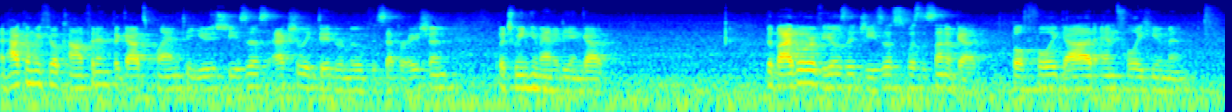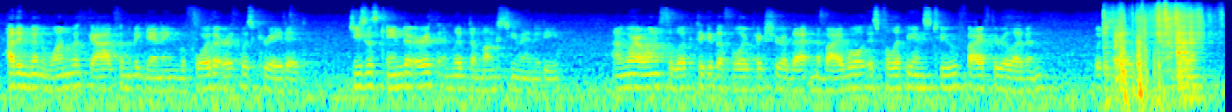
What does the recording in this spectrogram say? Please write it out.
And how can we feel confident that God's plan to use Jesus actually did remove the separation between humanity and God? The Bible reveals that Jesus was the Son of God, both fully God and fully human. Having been one with God from the beginning, before the earth was created, Jesus came to earth and lived amongst humanity. And where I want us to look to get the fuller picture of that in the Bible is Philippians 2 5 through 11, which says,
